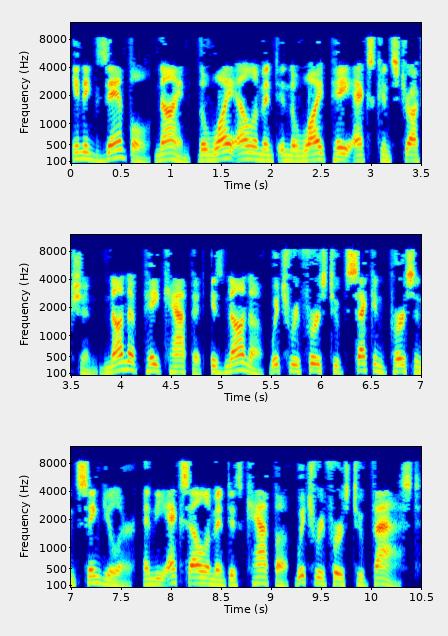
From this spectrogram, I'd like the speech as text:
In example 9, the y element in the y-pay-x construction, nana pay capit, is nana, which refers to second person singular, and the x element is kappa, which refers to fast.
